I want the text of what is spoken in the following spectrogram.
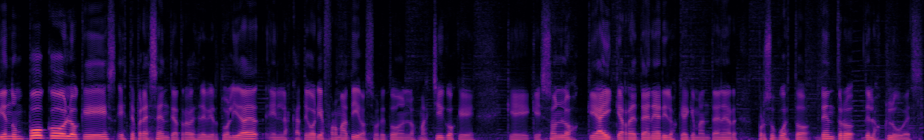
viendo un poco lo que es este presente a través de la virtualidad en las categorías formativas, sobre todo en los más chicos que que, son los que hay que retener y los que hay que mantener, por supuesto, dentro de los clubes.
